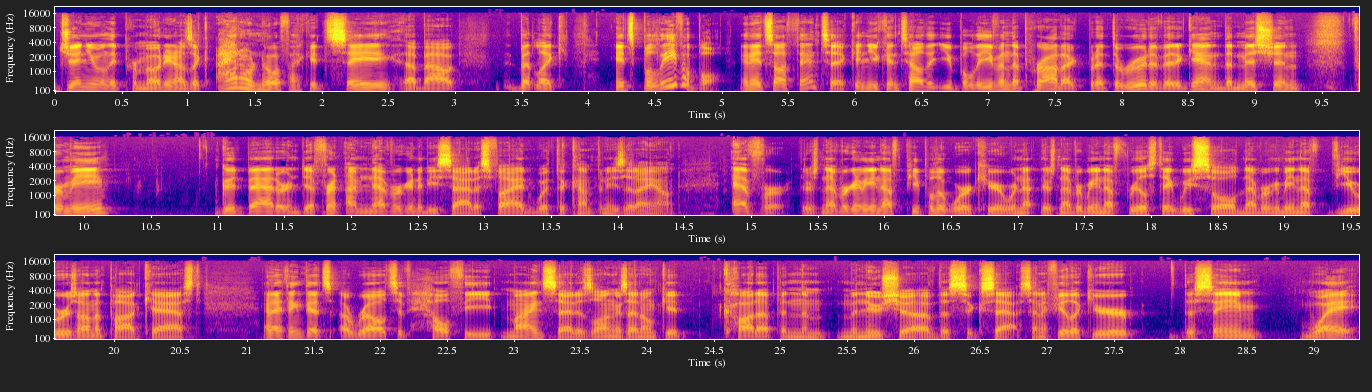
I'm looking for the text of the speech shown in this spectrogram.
genuinely promoting. I was like, I don't know if I could say about, but like, it's believable and it's authentic, and you can tell that you believe in the product. But at the root of it, again, the mission for me, good, bad, or indifferent, I'm never going to be satisfied with the companies that I own. Ever. There's never going to be enough people that work here. We're not, there's never going to be enough real estate we sold. Never going to be enough viewers on the podcast. And I think that's a relative healthy mindset as long as I don't get caught up in the minutia of the success. And I feel like you're the same way.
